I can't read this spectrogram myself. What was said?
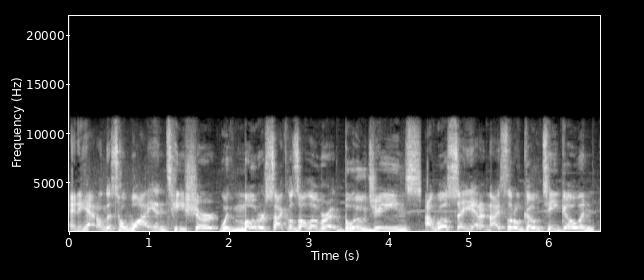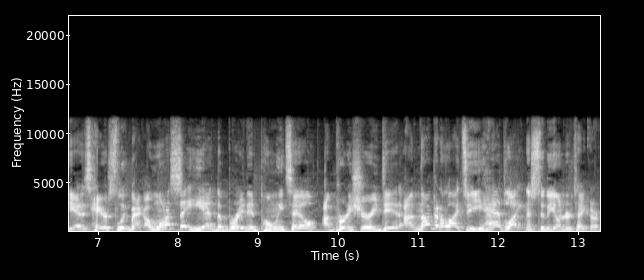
and he had on this Hawaiian t-shirt with motorcycles all over it, blue jeans. I will say he had a nice little goatee going. He had his hair slicked back. I want to say he had the braided ponytail. I'm pretty sure he did. I'm not going to lie to you. He had likeness to The Undertaker.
